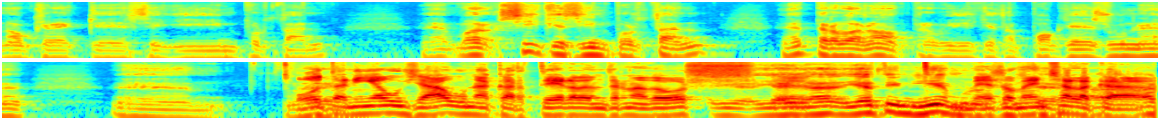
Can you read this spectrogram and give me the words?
no crec que sigui important. Eh, bueno, sí que és important, eh, però bueno, però vull dir que tampoc és una... Eh, O teníeu ja una cartera d'entrenadors ja, ja, ja, teníem una més o menys a la que, a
